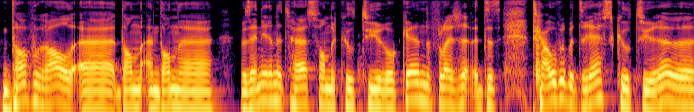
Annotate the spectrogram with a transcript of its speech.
Dat vooral. Uh, dan, en dan, uh, we zijn hier in het huis van de cultuur ook. Hè, in de flash, het, is, het gaat over bedrijfscultuur. Hè,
